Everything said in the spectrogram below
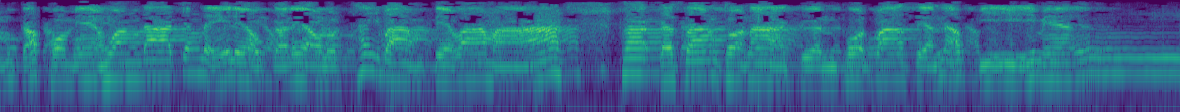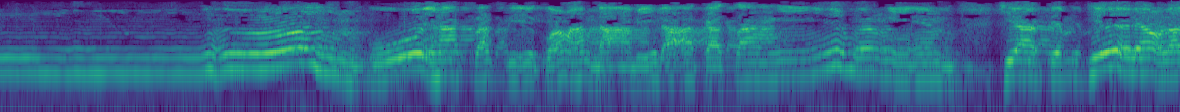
มกับพ่อแม่ห่วงดาจังได้แล้วก็แล้วลดไข่บางแต่ว่าหมาพระกระสร้างทอนาเกินโพดว่าเสียนับปีแม่ โอ้ยหักสักสีกว่ามันดาบิดากะสังเมืองนี้เชียเต็มเทีแล้วละ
